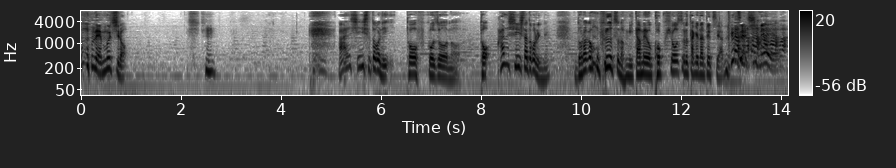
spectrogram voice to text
ね、むしろ。安心したところに豆腐小僧の、と、安心したところにね、ドラゴンフルーツの見た目を酷評する武田鉄矢。全然しねえよ。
